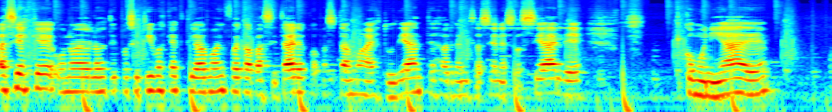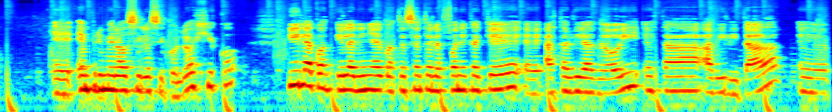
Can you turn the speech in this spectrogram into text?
Así es que uno de los dispositivos que activamos hoy fue capacitar, capacitamos a estudiantes, a organizaciones sociales, comunidades, eh, en primer auxilio psicológico y la, y la línea de contención telefónica que eh, hasta el día de hoy está habilitada. Eh,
